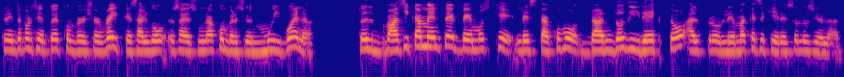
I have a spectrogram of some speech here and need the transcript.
30% de conversion rate, que es algo, o sea, es una conversión muy buena. Entonces, básicamente vemos que le está como dando directo al problema que se quiere solucionar.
